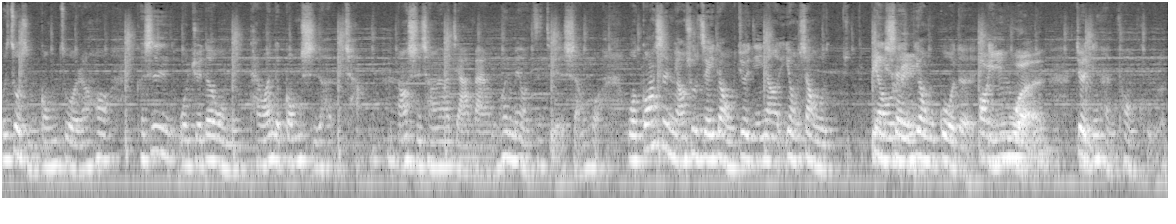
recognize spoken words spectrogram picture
我是做什么工作。”然后，可是我觉得我们台湾的工时很长，然后时常要加班，我会没有自己的生活。我光是描述这一段，我就已经要用上我毕生用过的英文，就已经很痛苦了。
